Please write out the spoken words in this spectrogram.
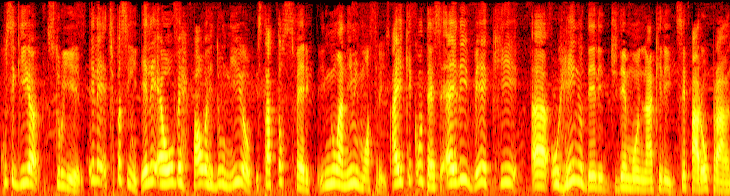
conseguia destruir ele. Ele é, tipo assim, ele é overpower do nível estratosférico. E no anime mostra isso. Aí o que acontece? Aí ele vê que uh, o reino dele de demônio lá que ele separou para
